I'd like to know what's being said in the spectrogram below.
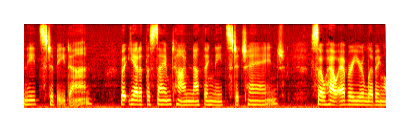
needs to be done but yet at the same time, nothing needs to change. So, however you're living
